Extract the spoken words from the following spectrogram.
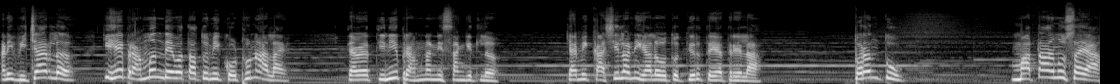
आणि विचारलं की हे ब्राह्मण देवता तुम्ही कोठून आलाय? त्यावेळेला तिन्ही ब्राह्मणांनी सांगितलं की आम्ही काशीला निघालो होतो तीर्थयात्रेला. परंतु माता अनुसया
